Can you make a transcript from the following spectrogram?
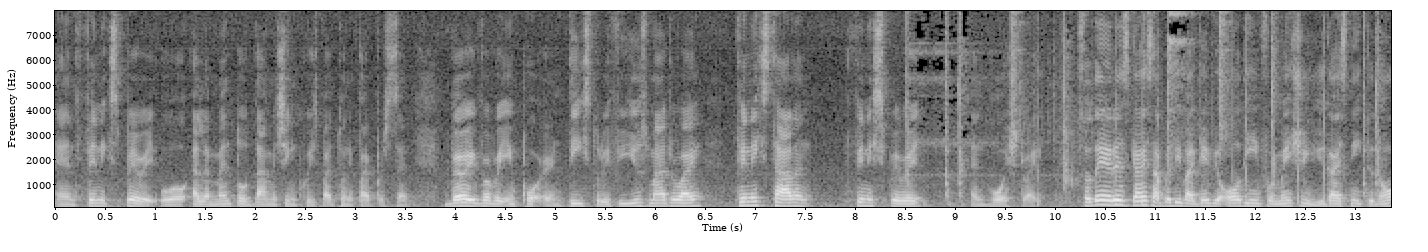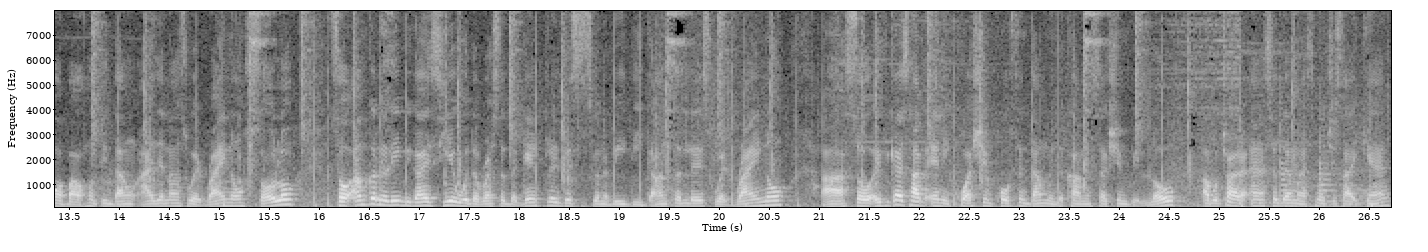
and Phoenix Spirit or elemental damage increase by 25%. Very, very important. These three. If you use Madurai, Phoenix Talon, Phoenix Spirit, and Void Strike. So there it is guys, I believe I gave you all the information you guys need to know about hunting down Eidolons with Rhino solo. So I'm going to leave you guys here with the rest of the gameplay. This is going to be the Gantulyst with Rhino. Uh, so if you guys have any question, post them down in the comment section below. I will try to answer them as much as I can.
